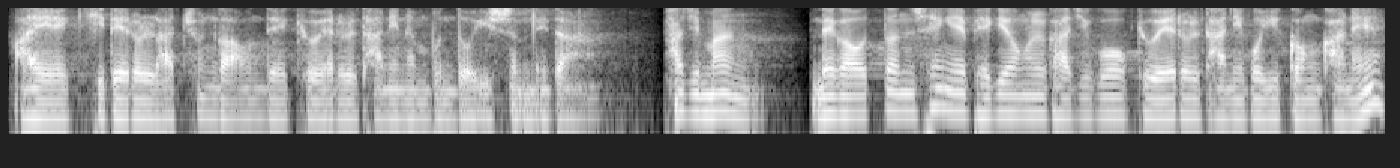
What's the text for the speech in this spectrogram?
아예 기대를 낮춘 가운데 교회를 다니는 분도 있습니다. 하지만 내가 어떤 생의 배경을 가지고 교회를 다니고 있건 간에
